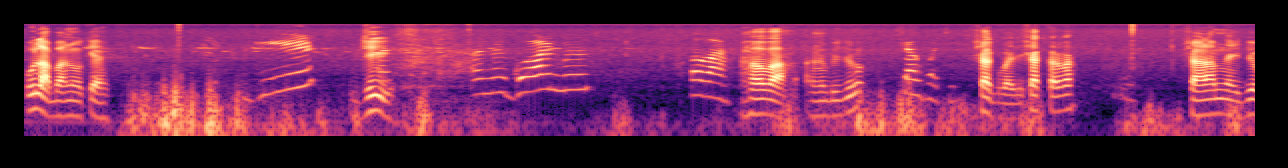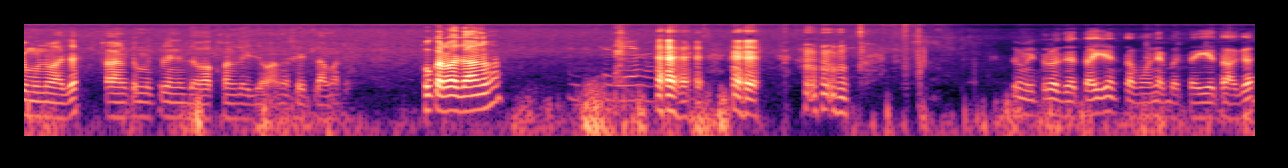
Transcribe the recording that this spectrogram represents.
ફૂલ લાવવાનું ક્યાં? જી. હવા. અને બીજું? શાકભાજી. શાકભાજી. શાક કરવા? શાળામાં નહીં ગયો મુનો આજે. કારણ કે મિત્રો એને દવાખાને લઈ જવાનો છે એટલા માટે. શું કરવા જવાનું હે? તો મિત્રો જતાઈએ, તમને બતાવીએ તો આગળ.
